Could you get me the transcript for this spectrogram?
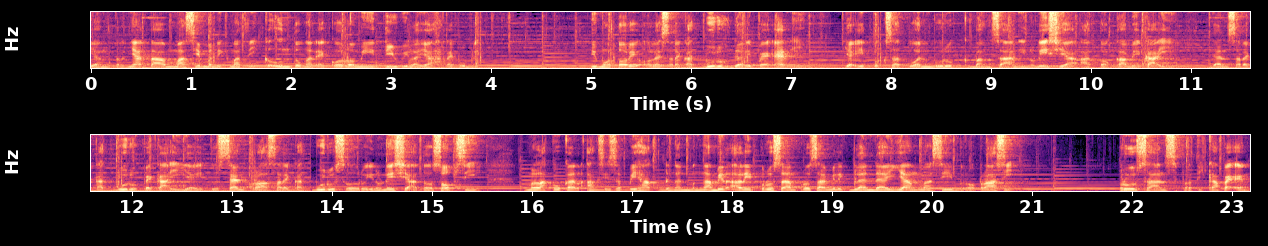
yang ternyata masih menikmati keuntungan ekonomi di wilayah Republik. Dimotori oleh Serikat Buruh dari PNI, yaitu Kesatuan Buruh Kebangsaan Indonesia atau KBKI, dan Serikat Buruh PKI yaitu Sentral Serikat Buruh Seluruh Indonesia atau SOPSI, melakukan aksi sepihak dengan mengambil alih perusahaan-perusahaan milik Belanda yang masih beroperasi perusahaan seperti KPM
